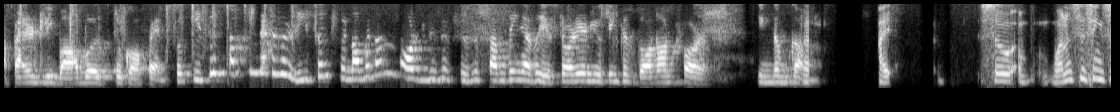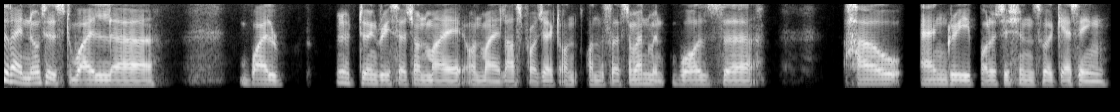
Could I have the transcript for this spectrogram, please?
apparently barbers took offense. So is this something that is a recent phenomenon or is this, is this something as a historian you think has gone on for kingdom come? I so uh, one of the things that i noticed while uh while uh, doing research on my on my last project on on the First Amendment was uh, how angry politicians were getting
